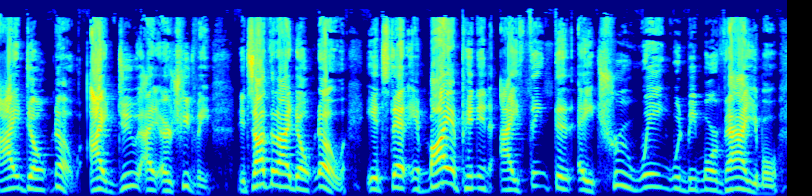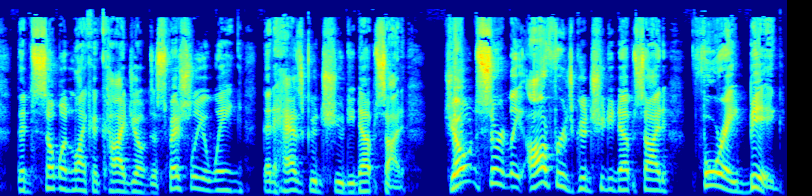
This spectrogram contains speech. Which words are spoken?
I don't know. I do, I, or excuse me, it's not that I don't know. It's that, in my opinion, I think that a true wing would be more valuable than someone like a Kai Jones, especially a wing that has good shooting upside. Jones certainly offers good shooting upside for a big,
